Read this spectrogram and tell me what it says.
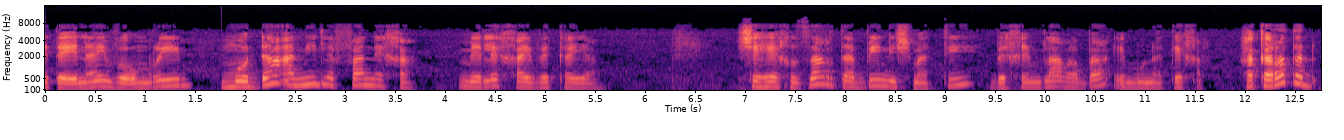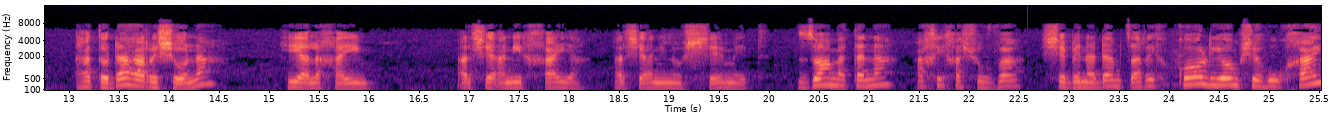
את העיניים ואומרים, מודה אני לפניך, מלך חי וקיים. שהחזרת בי נשמתי בחמלה רבה אמונתך. הכרת התודה הראשונה היא על החיים, על שאני חיה, על שאני נושמת. זו המתנה הכי חשובה שבן אדם צריך כל יום שהוא חי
